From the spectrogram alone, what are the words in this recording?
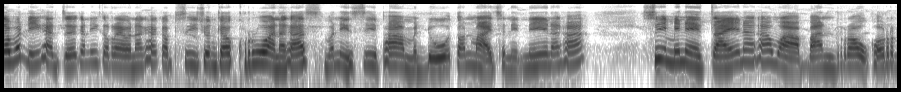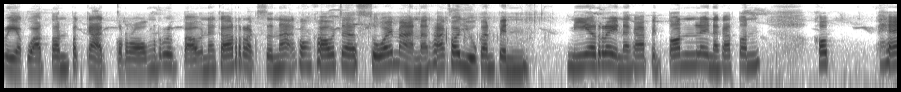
สวัสดีค่ะ เจอกันอีกแล้วนะคะ กับซีชวนข้าวครัวนะคะ วันนี้ซีพามาดูต้นไม้ชนิดนี้นะคะซีไม่แน่ใจนะคะ ว่าบ้านเราเขาเรียกว่าต้นประกาศกรองหรือเปล่านะคะ ลักษณะของเขาจะสวยมากนะคะเขาอยู่กันเป็นนี้เลยนะคะ เป็นต้นเลยนะคะ ต้นเขาแพ้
